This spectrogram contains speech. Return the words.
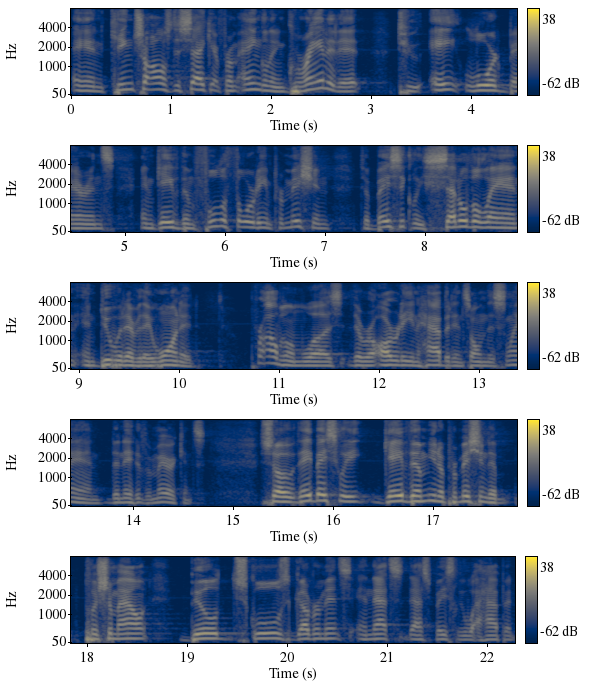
And King Charles II from England granted it to eight lord barons and gave them full authority and permission to basically settle the land and do whatever they wanted. Problem was, there were already inhabitants on this land, the Native Americans. So they basically gave them, you know, permission to push them out, build schools, governments, and that's that's basically what happened.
